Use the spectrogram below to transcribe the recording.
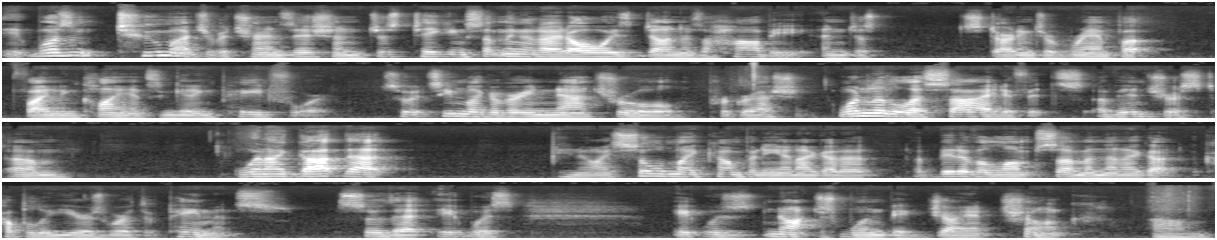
it wasn't too much of a transition, just taking something that I'd always done as a hobby and just starting to ramp up finding clients and getting paid for it. So it seemed like a very natural progression. One little aside, if it's of interest, um, when I got that, you know, I sold my company and I got a, a bit of a lump sum, and then I got a couple of years worth of payments, so that it was, it was not just one big giant chunk. Um,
